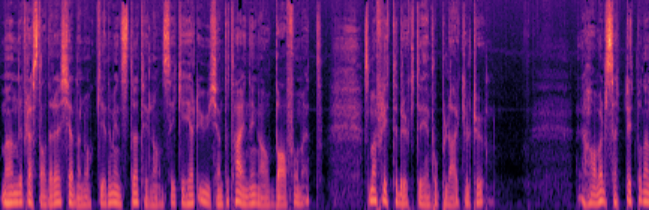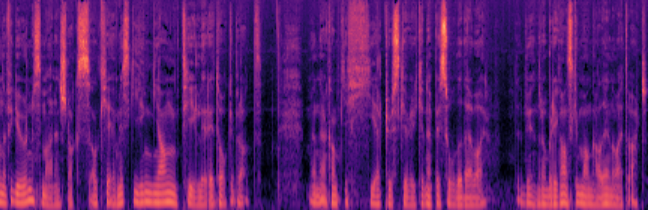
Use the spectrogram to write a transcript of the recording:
men de fleste av dere kjenner nok i det minste til hans ikke helt ukjente tegning av Bafomet, som er flittig brukt i populærkulturen. Jeg har vel sett litt på denne figuren, som er en slags alkemisk yin-yang tidligere i tåkeprat, men jeg kan ikke helt huske hvilken episode det var. Det begynner å bli ganske mange av de nå etter hvert.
